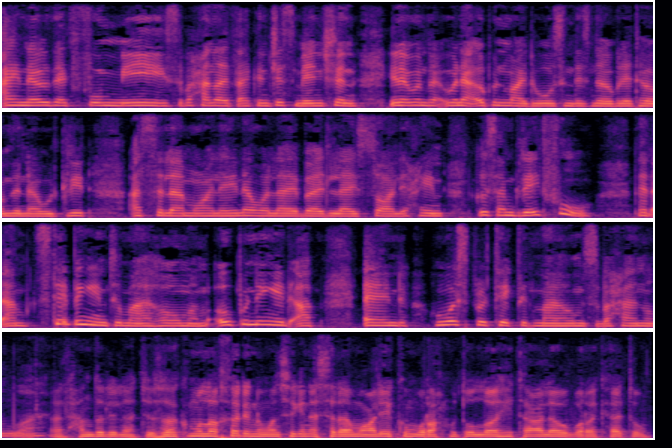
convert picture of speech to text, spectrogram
I know that for me, subhanAllah, if I can just mention, you know, when, when I open my doors and there's nobody at home, then I would greet Assalamu alayna wa salihin because I'm grateful that I'm stepping into my home, I'm opening it up, and who has protected my home, subhanAllah. Alhamdulillah. Jazakumullah khairan. Once again, Assalamu alaikum wa rahmatullahi ta'ala wa barakatuh.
